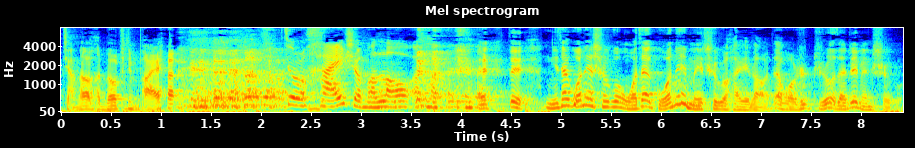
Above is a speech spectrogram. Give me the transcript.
讲到了很多品牌啊，就是海什么捞啊！哎，对你在国内吃过，我在国内没吃过海底捞，但我是只有在这边吃过。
